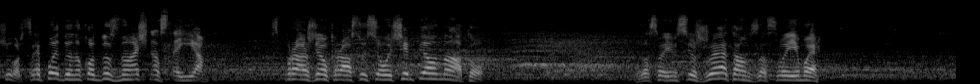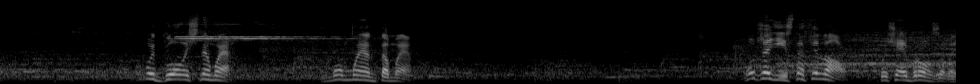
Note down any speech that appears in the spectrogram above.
Що ж, цей поєдинок однозначно стає справжнього красу цього чемпіонату. За своїм сюжетом, за своїми видовищними моментами. Отже, дійсно фінал, хоча й бронзовий.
